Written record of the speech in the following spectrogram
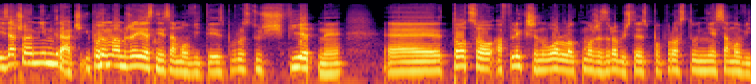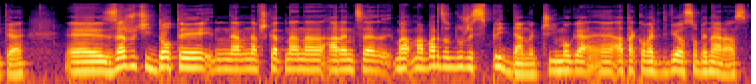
I zacząłem nim grać i powiem wam, że jest niesamowity, jest po prostu świetny. To co Affliction Warlock może zrobić to jest po prostu niesamowite. Zarzucić doty na, na przykład na, na arence, ma, ma bardzo duży split damage, czyli mogę atakować dwie osoby naraz.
